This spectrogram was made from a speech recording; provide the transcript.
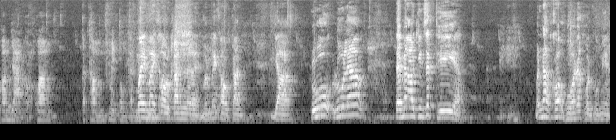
ความอยากกับความกระทำไม่ตรงกัน ไม่ไม่เข้ากันเลย มันไม่เข้ากัน อยากรู้รู้แล้ว แต่ไม่เอาจริงสักทีอะมันน่าเคาะหัวนะคนพวกเนี้ย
